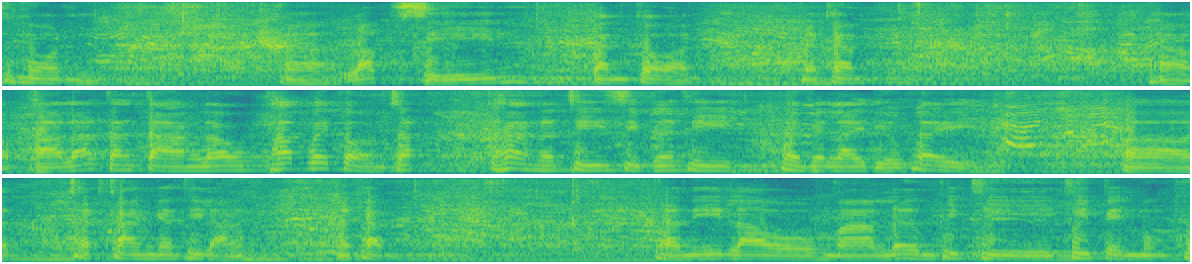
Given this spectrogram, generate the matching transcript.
ทุมนต์รับศีลกันก่อนนะครับภาระต่างๆ เราพักไว้ก่อนสัก 5 นาที 10 นาที ไม่เป็นไร เดี๋ยวค่อยจัดการกันทีหลังนะครับอันนี้เรามาเริ่มพิธีที่เป็นมงค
